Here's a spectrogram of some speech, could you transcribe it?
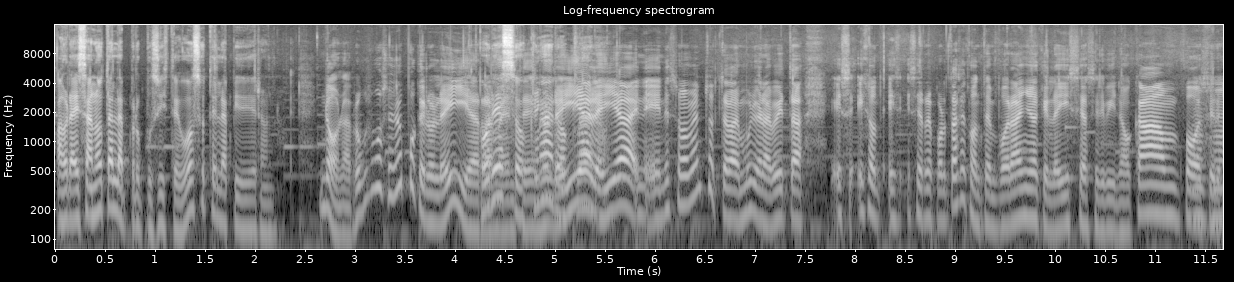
Ahora, ¿esa nota la propusiste vos o te la pidieron? No, la propusimos yo porque lo leía Por realmente. eso, Lo claro, leía, claro. leía. En, en ese momento estaba muy en la beta. Ese, reportaje contemporáneo que le hice a Silvino Campo. es decir,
